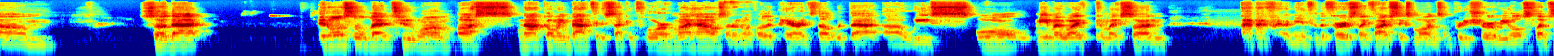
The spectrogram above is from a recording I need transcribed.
Um, so that it also led to um, us not going back to the second floor of my house. I don't know if other parents dealt with that. Uh, we all, me and my wife and my son, I mean, for the first like five, six months, I'm pretty sure we all slept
